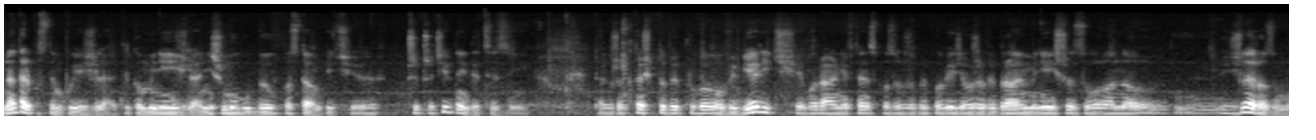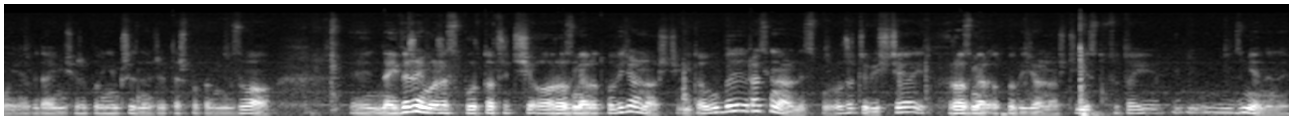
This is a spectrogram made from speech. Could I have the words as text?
Nadal postępuje źle, tylko mniej źle niż mógłby postąpić e, przy przeciwnej decyzji. Także ktoś, kto by próbował wybielić się moralnie w ten sposób, żeby powiedział, że wybrałem mniejsze zło, no źle rozumuje. Wydaje mi się, że powinien przyznać, że też popełnił zło. Najwyżej może spór toczyć się o rozmiar odpowiedzialności i to byłby racjonalny spór. Rzeczywiście rozmiar odpowiedzialności jest tutaj zmienny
